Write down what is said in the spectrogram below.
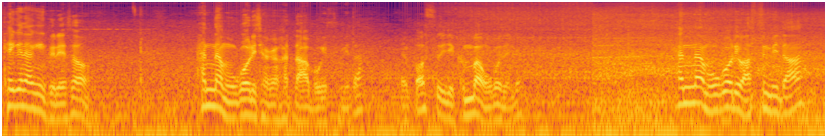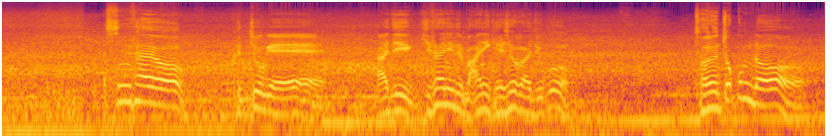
퇴근하긴 그래서 한남 오거리 잠깐 갔다 와 보겠습니다. 버스 이제 금방 오거든요. 한남 오거리 왔습니다. 신사역 그쪽에 아직 기사님들 많이 계셔가지고 저는 조금 더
